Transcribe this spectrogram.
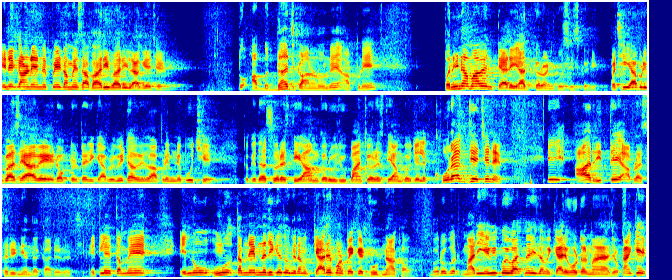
એને કારણે એને પેટ હંમેશા ભારી ભારી લાગે છે. તો આ બધા જ કારણોને આપણે પરિણામ આવે ને ત્યારે યાદ કરવાની કોશિશ કરીએ. પછી આપણી પાસે આવે, ડૉક્ટર તરીકે આપણે બેઠા હોય તો આપણે એમને પૂછીએ તો કે દસ વર્ષથી આમ કરું છું, પાંચ વર્ષથી આમ કરું છું, એટલે ખોરાક જે છે ને, એ આ રીતે આપણા શરીરની અંદર કાર્યરત છે. એટલે તમે એનું, હું તમને એમ નથી કહેતો કે તમે ક્યારે પણ પેકેટ ફૂડ ના ખાઓ, બરોબર? મારી એવી કોઈ વાત નથી, તમે ક્યારે હોટલમાં ના જાઓ. કારણ કે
